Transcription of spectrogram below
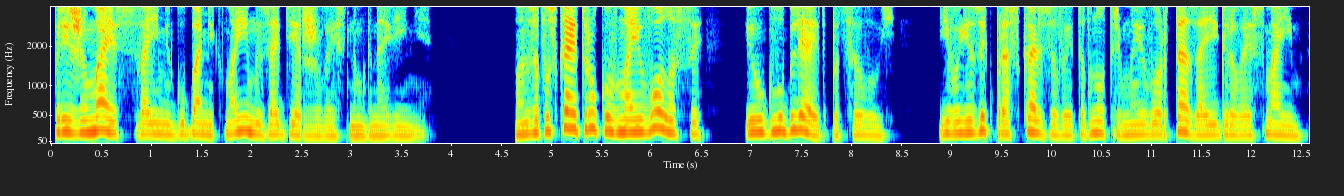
прижимаясь своими губами к моим и задерживаясь на мгновение. Он запускает руку в мои волосы и углубляет поцелуй. Его язык проскальзывает внутрь моего рта, заигрывая с моим.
